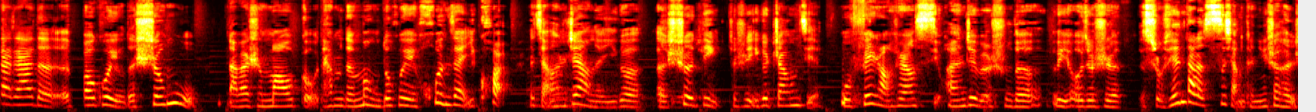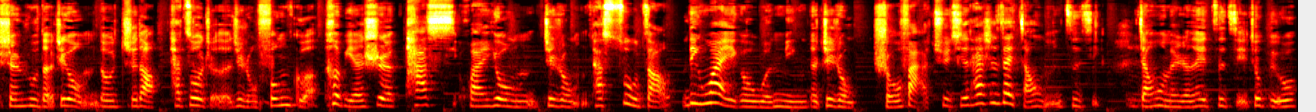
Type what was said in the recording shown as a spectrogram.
大家的，包括有的生物，哪怕是猫狗，它们的梦都会混在一块儿。它讲的是这样的一个呃设定，就是一个章节。我非常非常喜欢这本书的理由就是，首先它的思想肯定是很深入的，这个我们都知道。他作者的这种风格，特别是他喜欢用这种他塑造另外一个文明的这种手法去，其实他是在讲我们自己。讲我们人类自己。就比如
